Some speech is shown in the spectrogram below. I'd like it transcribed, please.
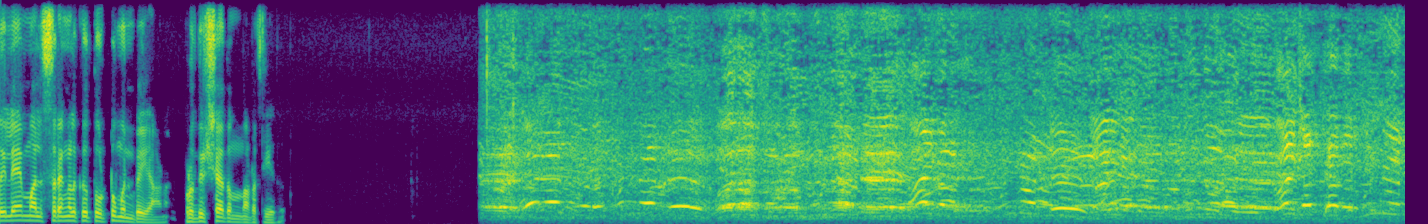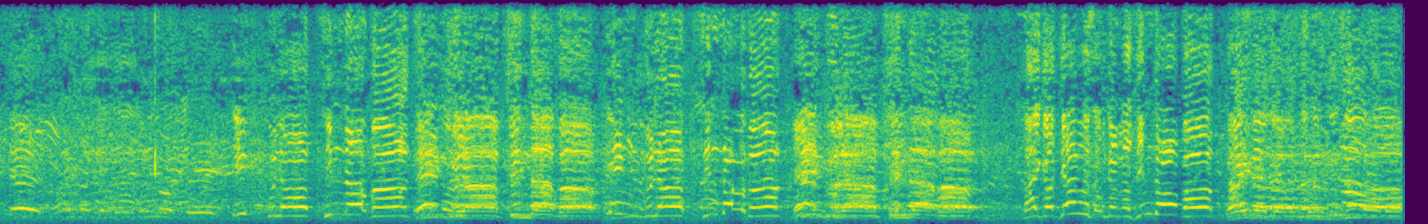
റിലേ മത്സരങ്ങൾക്ക് തൊട്ടുമുൻപെയാണ് പ്രതിഷേധം നടത്തിയത്. ഇൻകുലാബ് സിന്ദാബാദ്. ഇൻകുലാബ് സിന്ദാബാദ്. ഇൻകുലാബ് സിന്ദാബാദ്. ഇൻകുലാബ് സിന്ദാബാദ്. സംഘടന സിന്ദാബാദ്. കായികാധ്യാപക സംഘടന സിന്ദാബാദ്.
